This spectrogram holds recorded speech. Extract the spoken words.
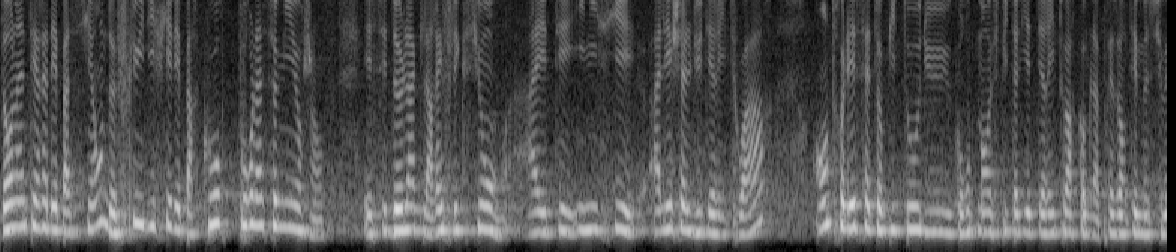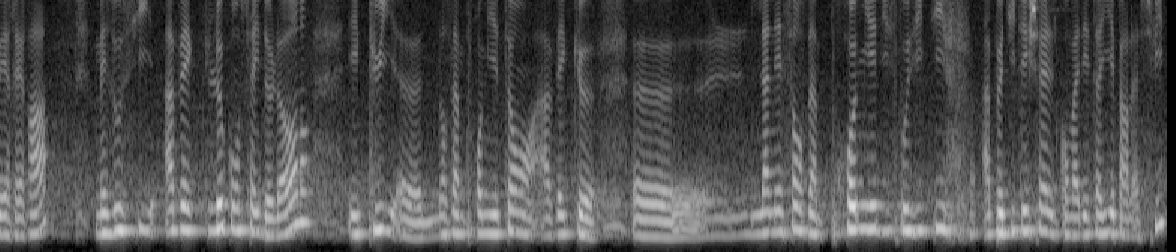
dans l'intérêt des patients de fluidifier les parcours pour la semi-urgence. Et c'est de là que la réflexion a été initiée à l'échelle du territoire entre les sept hôpitaux du groupement hospitalier de territoire, comme l'a présenté M. Herrera, mais aussi avec le Conseil de l'ordre, et puis, euh, dans un premier temps, avec euh, la naissance d'un premier dispositif à petite échelle qu'on va détailler par la suite,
